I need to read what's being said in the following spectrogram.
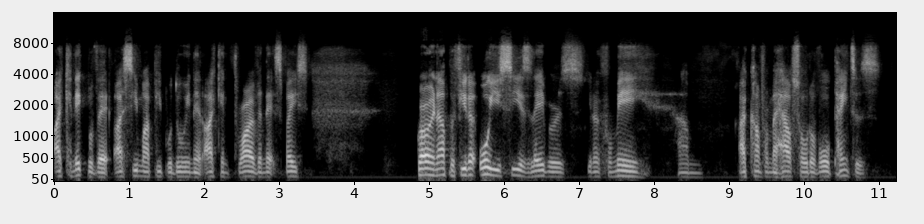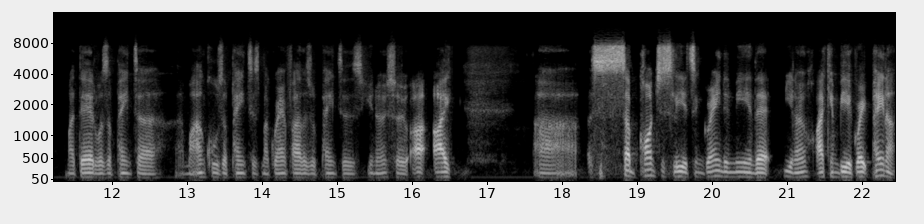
I connect with that. I see my people doing that. I can thrive in that space growing up, if you don't, all you see is laborers. You know, for me, um, I come from a household of all painters. My dad was a painter. Uh, my uncles are painters. My grandfathers were painters. You know, so I, I uh, subconsciously, it's ingrained in me that you know I can be a great painter,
